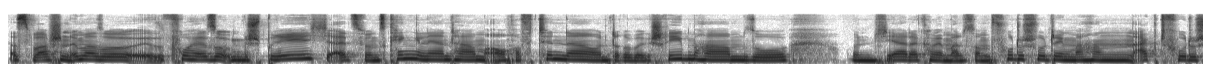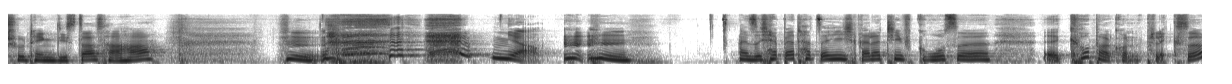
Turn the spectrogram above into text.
Es war schon immer so vorher so im Gespräch, als wir uns kennengelernt haben, auch auf Tinder und darüber geschrieben haben, so und ja, da können wir mal zusammen ein Fotoshooting machen, Aktfotoshooting, dies, das, haha. Hm. ja. Also ich habe ja tatsächlich relativ große äh, Körperkomplexe.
